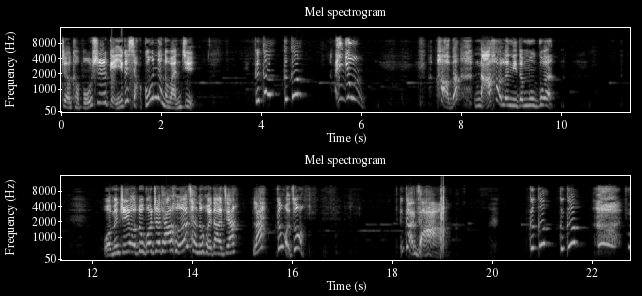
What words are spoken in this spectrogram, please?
这可不是给一个小姑娘的玩具。咯咯咯咯，哎呦！好吧，拿好了你的木棍。我们只有渡过这条河，才能回到家。来，跟我坐。嘎嚓！咯咯咯咯，你，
